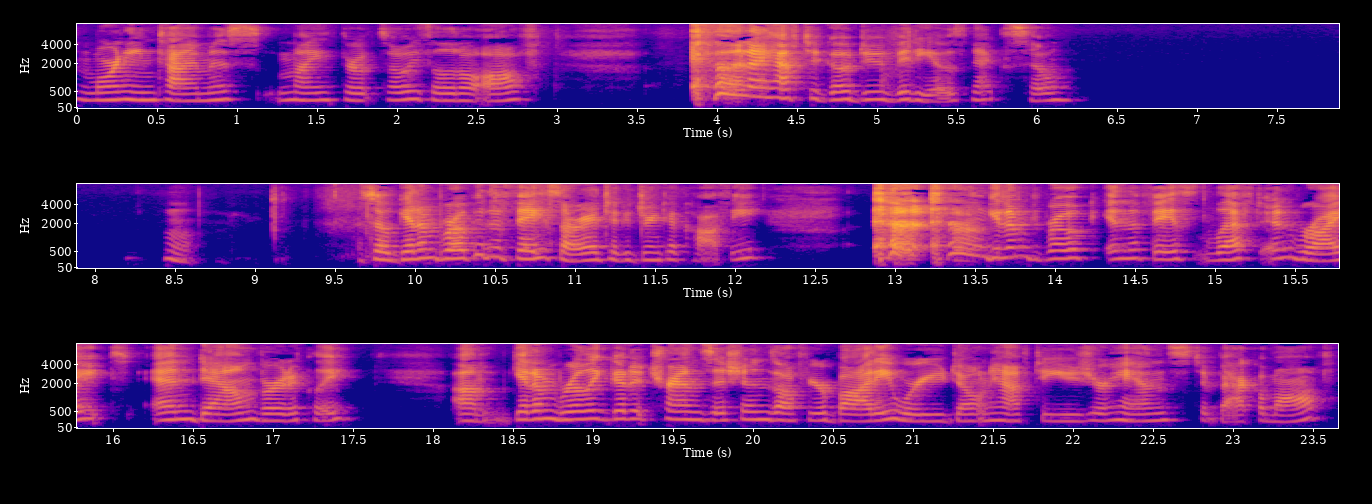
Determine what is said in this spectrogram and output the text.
Morning time is my throat's always a little off. and I have to go do videos next. So, hmm. so get them broke in the face. Sorry, I took a drink of coffee. get them broke in the face, left and right, and down vertically. Um, get them really good at transitions off your body where you don't have to use your hands to back them off.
